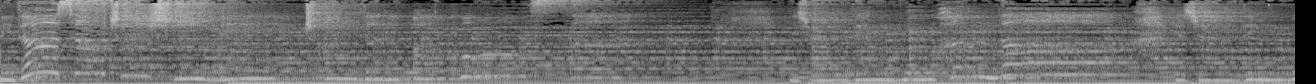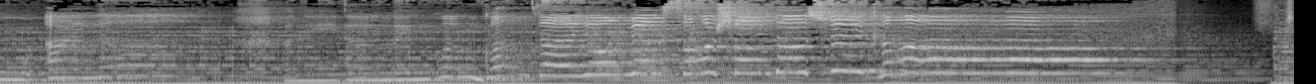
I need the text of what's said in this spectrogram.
你的笑只是你穿的保护色，你决定不恨了，也决定不爱了，把你的灵魂关在永远锁上的躯壳。这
